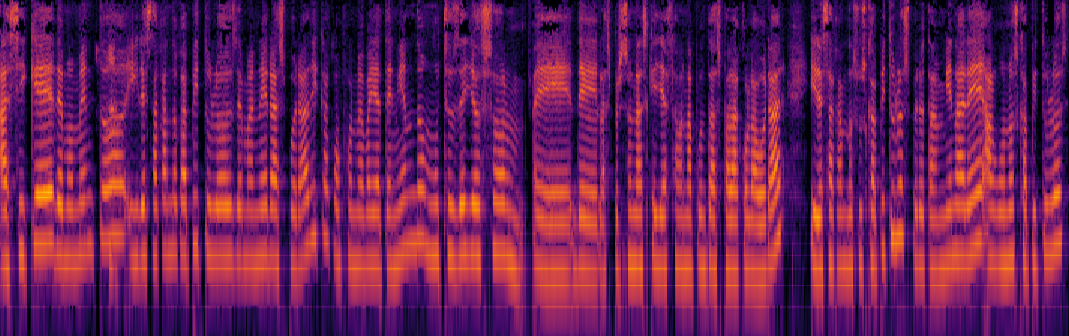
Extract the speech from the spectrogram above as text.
Así que de momento iré sacando capítulos de manera esporádica conforme vaya teniendo. Muchos de ellos son eh, de las personas que ya estaban apuntadas para colaborar. Iré sacando sus capítulos, pero también haré algunos capítulos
